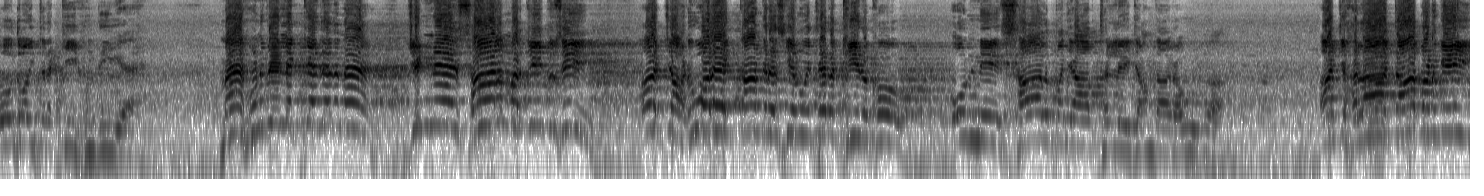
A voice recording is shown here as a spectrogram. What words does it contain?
ਉਦੋਂ ਹੀ ਤਰੱਕੀ ਹੁੰਦੀ ਹੈ। ਮੈਂ ਹੁਣ ਵੀ ਲਿਖ ਕੇ ਦੇ ਦਿੰਦਾ, ਜਿੰਨੇ ਸਾਲ ਮਰਜ਼ੀ ਤੁਸੀਂ ਆ ਝਾੜੂ ਵਾਲੇ ਕਾਂਗਰਸੀਆਂ ਨੂੰ ਇੱਥੇ ਰੱਖੀ ਰੱਖੋ। ਉਹਨੇ ਸਾਲ ਪੰਜਾਬ ਥੱਲੇ ਜਾਂਦਾ ਰਹੂਗਾ। ਅੱਜ ਹਾਲਾਤ ਆ ਬਣ ਗਈ।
